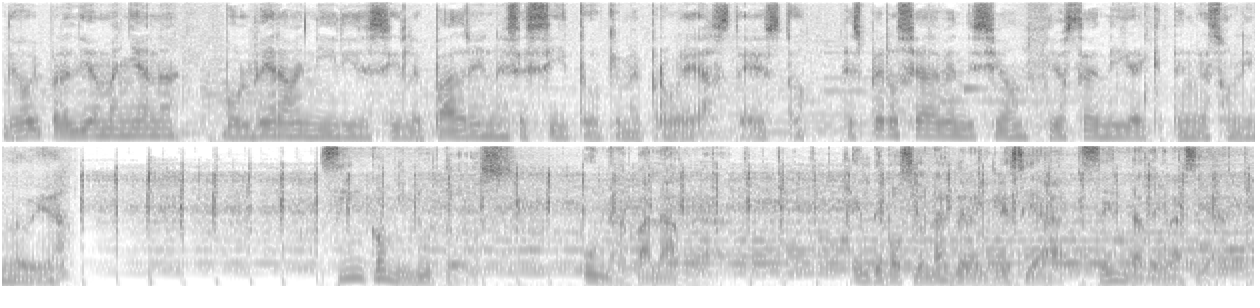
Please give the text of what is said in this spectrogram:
de hoy, para el día de mañana, volver a venir y decirle, Padre, necesito que me proveas de esto. Espero sea de bendición, Dios te bendiga y que tengas un lindo día. Cinco minutos, una palabra el devocional de la iglesia Senda de Gracia.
